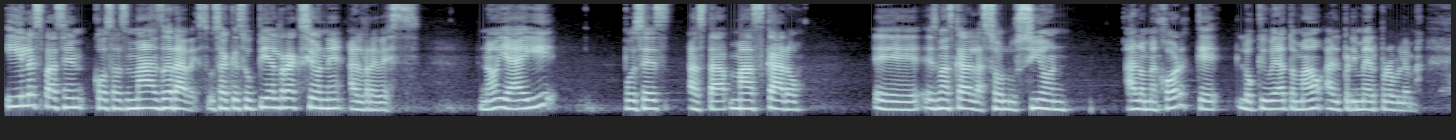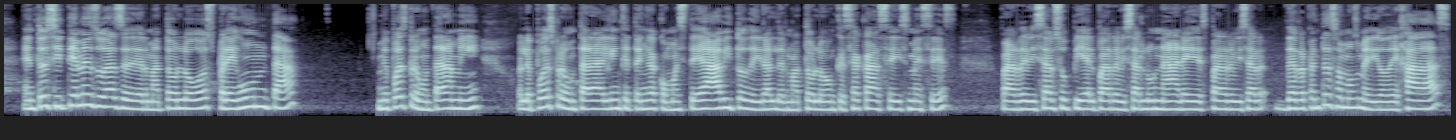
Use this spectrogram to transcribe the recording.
y les pasen cosas más graves, o sea, que su piel reaccione al revés, ¿no? Y ahí, pues es hasta más caro eh, es más cara la solución a lo mejor que lo que hubiera tomado al primer problema. Entonces, si tienes dudas de dermatólogos, pregunta, me puedes preguntar a mí o le puedes preguntar a alguien que tenga como este hábito de ir al dermatólogo, aunque sea cada seis meses, para revisar su piel, para revisar lunares, para revisar, de repente somos medio dejadas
